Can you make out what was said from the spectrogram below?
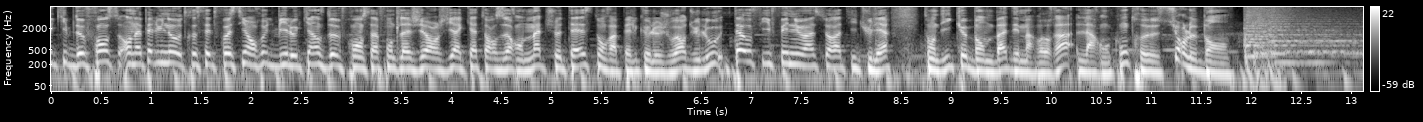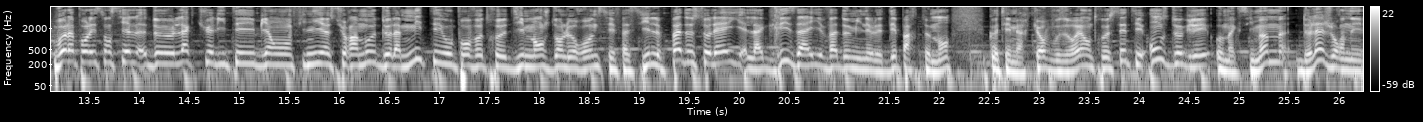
équipe de France en appelle une autre. Cette fois-ci en rugby, le 15 de France affronte la Géorgie à 14h en match test. On rappelle que le joueur du Loup, Taofi Fenua, sera titulaire, tandis que Bamba démarrera la rencontre sur le banc. Voilà pour l'essentiel de l'actualité. Eh bien, on finit sur un mot de la météo pour votre dimanche dans le Rhône. C'est facile. Pas de soleil. La grisaille va dominer le département. Côté Mercure, vous aurez entre 7 et 11 degrés au maximum de la journée.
